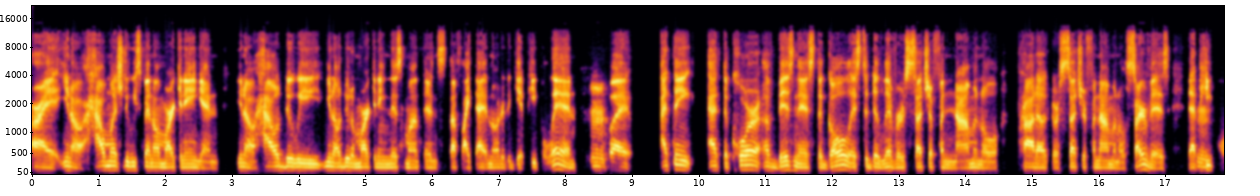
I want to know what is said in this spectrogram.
all right, you know, how much do we spend on marketing and you know how do we you know do the marketing this month and stuff like that in order to get people in mm. but i think at the core of business the goal is to deliver such a phenomenal product or such a phenomenal service that mm. people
